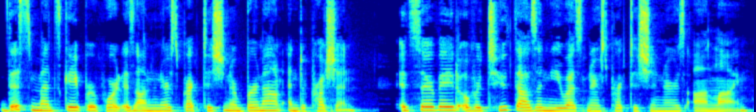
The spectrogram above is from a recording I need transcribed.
This Medscape report is on nurse practitioner burnout and depression. It surveyed over 2,000 U.S. nurse practitioners online.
